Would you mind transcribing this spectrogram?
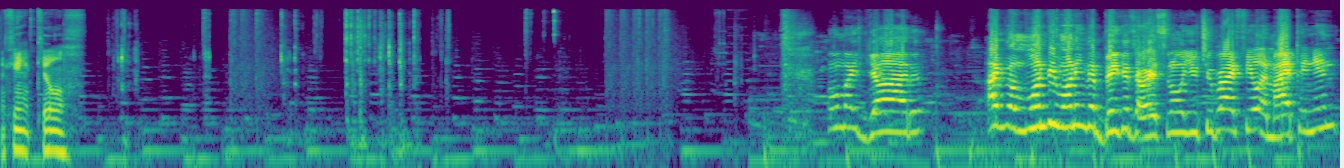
I can't kill him. Oh my god. I'm 1v1ing the biggest Arsenal YouTuber, I feel, in my opinion.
